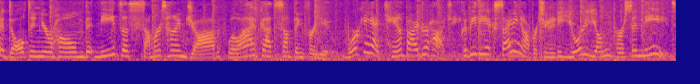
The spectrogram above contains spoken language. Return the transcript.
Adult in your home that needs a summertime job? Well, I've got something for you. Working at Camp IdRaHaJe could be the exciting opportunity your young person needs.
